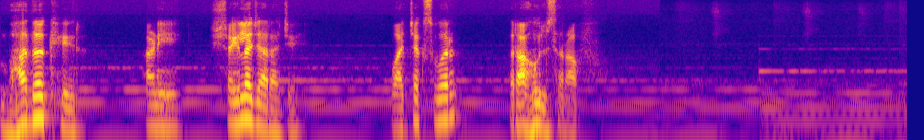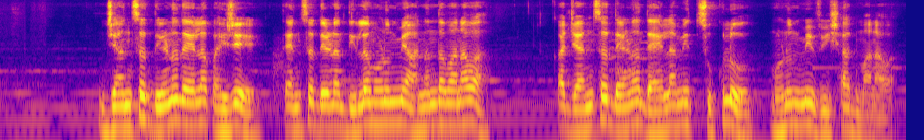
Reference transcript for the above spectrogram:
भादखेर आणि शैलजा राजे वाचक स्वर राहुल सराफ. ज्यांचं देणं द्यायला पाहिजे त्यांचं देणं दिलं म्हणून मी आनंद मानावा? का ज्यांचं देणं द्यायला मी चुकलो म्हणून मी विषाद मानावा?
